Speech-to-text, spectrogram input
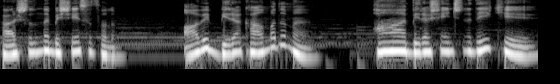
Karşılığında bir şey satalım. Abi bira kalmadı mı? Ha bira şeyin içinde değil ki.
